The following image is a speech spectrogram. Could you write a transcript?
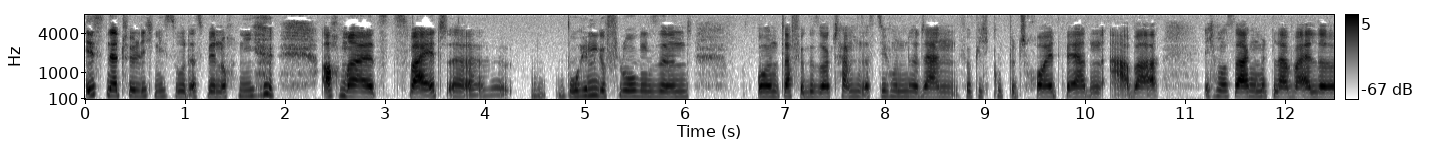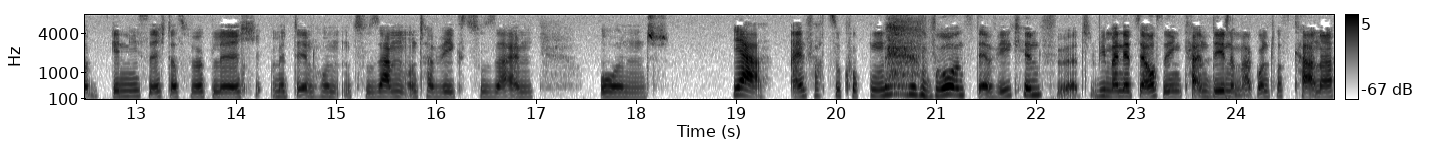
Ist natürlich nicht so, dass wir noch nie auch mal zu zweit äh, wohin geflogen sind und dafür gesorgt haben, dass die Hunde dann wirklich gut betreut werden. Aber ich muss sagen, mittlerweile genieße ich das wirklich, mit den Hunden zusammen unterwegs zu sein und ja, einfach zu gucken, wo uns der Weg hinführt. Wie man jetzt ja auch sehen kann, Dänemark und Toskana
